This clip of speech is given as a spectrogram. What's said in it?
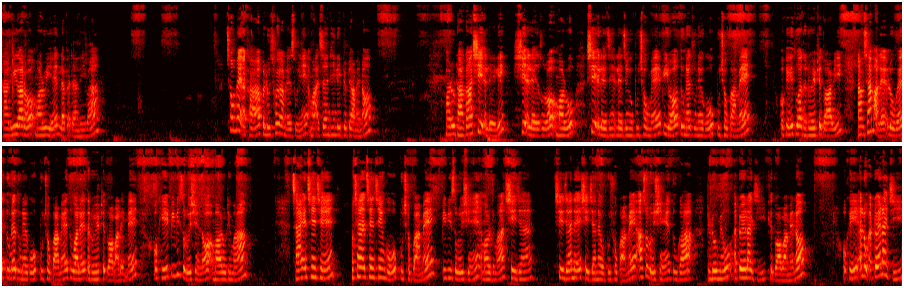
ဒါလေးကတော့အမတို့ရဲ့ lap button လေးပါချုပ်တဲ့အခါဘယ်လိုချုပ်ရမလဲဆိုရင်အမအကြမ်းချင်းလေးပြပြမယ်เนาะမတို့ဒါကရှေ့အလဲလေရှေ့အလဲဆိုတော့အမတို့ရှေ့အလဲချင်းအလဲချင်းကိုပူချုပ်မယ်ပြီးတော့သူနဲ့သူနဲ့ကိုပူချုပ်ပါမယ်โอเคသူကတရွဲဖြစ်သွားပြီနောက်ချမ်းမှာလည်းအဲ့လိုပဲသူနဲ့သူနဲ့ကိုပူချုပ်ပါမယ်သူကလည်းတရွဲဖြစ်သွားပါလိမ့်မယ်โอเคပြီးပြီဆိုလို့ရှိရင်တော့အမတို့ဒီမှာ ဂျိုင်းအချင်းချင်းချမ်းအချင်းချင်းကိုပူချုပ်ပါမယ်ပြီးပြီဆိုလို့ရှိရင်အမတို့ဒီမှာရှေ့ချမ်းရှေ့ချမ်းနဲ့ရှေ့ချမ်းနဲ့ကိုပူချုပ်ပါမယ်အဲဆိုလို့ရှိရင်သူကဒီလိုမျိုးအတွဲလိုက်ကြီးဖြစ်သွားပါမယ်နော်โอเคအဲ့လိုအတွဲလိုက်ကြီး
